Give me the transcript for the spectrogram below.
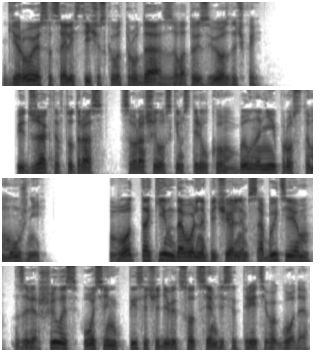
героя социалистического труда с золотой звездочкой. Пиджак-то в тот раз с ворошиловским стрелком был на ней просто мужней. Вот таким довольно печальным событием завершилась осень 1973 года.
